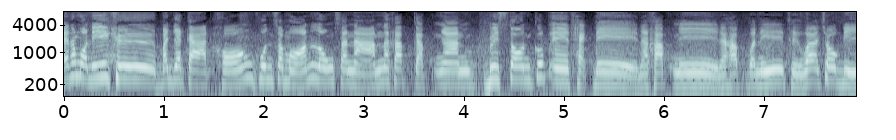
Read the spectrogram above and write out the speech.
และทั้งหมดนี้คือบรรยากาศของคุณสมรลงสนามนะครับ กับงาน Bristol Group A Tag Day นะครับนี่นะครับ วันนี้ถือว่าโชคดี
